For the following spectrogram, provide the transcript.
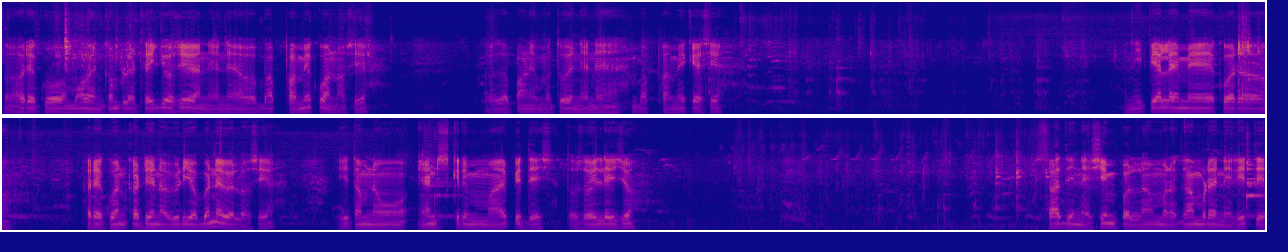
તો હરેકો મોળાને કમ્પ્લીટ થઈ ગયો છે અને એને હવે બાફા મેકવાનો છે. તો પાણીમાં ધોઈને એને બાફા મેકે છે. અને પહેલાંય મેં એકવાર હરેક વન કઢીનો વીડિયો બનાવેલો છે. એ તમને હું એન્ડ સ્ક્રીનમાં આપી દઈશ, તો જોઈ લેજો. સાદી ને સિમ્પલ અમારા ગામડાની રીતે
